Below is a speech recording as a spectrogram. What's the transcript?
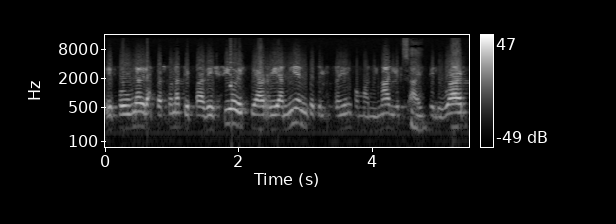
eh, fue una de las personas que padeció este arriamiento que los traían como animales a este lugar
